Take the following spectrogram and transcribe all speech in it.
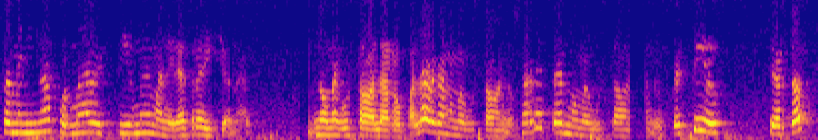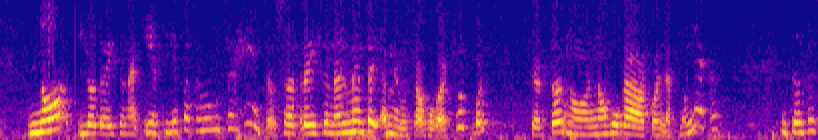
femenina forma de vestirme de manera tradicional. No me gustaba la ropa larga, no me gustaban los aretes, no me gustaban los vestidos, ¿cierto? No lo tradicional. Y así le pasaba a mucha gente. O sea, tradicionalmente me gustaba jugar fútbol, ¿cierto? No, no jugaba con las muñecas entonces,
